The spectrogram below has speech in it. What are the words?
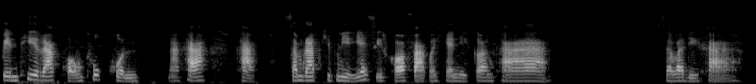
เป็นที่รักของทุกคนนะคะค่ะสำหรับคลิปนี้ยายสิทธิ์ขอฝากไว้แค่นี้ก่อนค่ะ สวัสดีค่ะ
